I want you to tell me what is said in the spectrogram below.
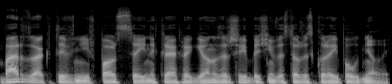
bardzo aktywni w Polsce i innych krajach regionu zaczęli być inwestorzy z Korei Południowej.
